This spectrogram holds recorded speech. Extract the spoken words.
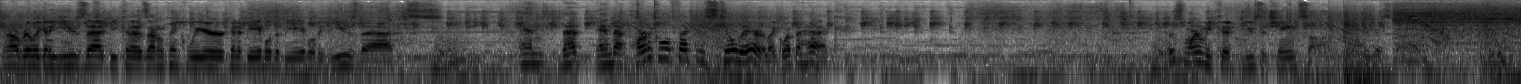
we're not really going to use that because I don't think we're going to be able to be able to use that. And that and that particle effect is still there. Like, what the heck? I was we could use a chainsaw. I guess not.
